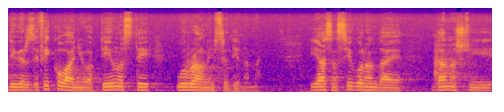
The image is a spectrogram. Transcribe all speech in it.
diverzifikovanju aktivnosti u ruralnim sredinama. I ja sam siguran da je današnji,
